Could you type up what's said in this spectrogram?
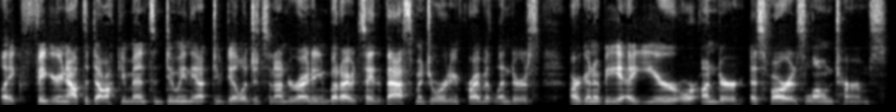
like figuring out the documents and doing the due diligence and underwriting. But I would say the vast majority of private lenders are going to be a year or under as far as loan terms.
